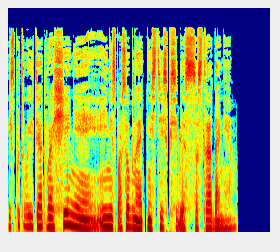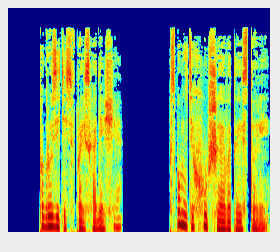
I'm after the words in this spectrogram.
испытываете отвращение и не способны отнестись к себе с состраданием. Погрузитесь в происходящее. Вспомните худшее в этой истории,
